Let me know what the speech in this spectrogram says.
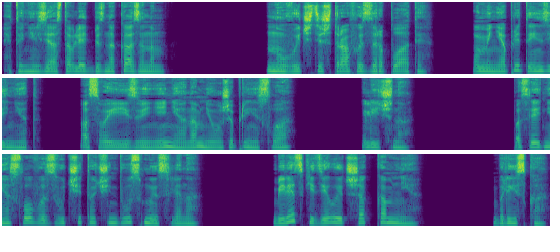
«Это нельзя оставлять безнаказанным. Ну, вычти штраф из зарплаты. У меня претензий нет. А свои извинения она мне уже принесла. Лично. Последнее слово звучит очень двусмысленно. Белецкий делает шаг ко мне. Близко.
